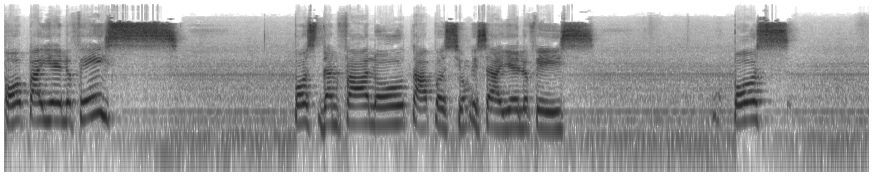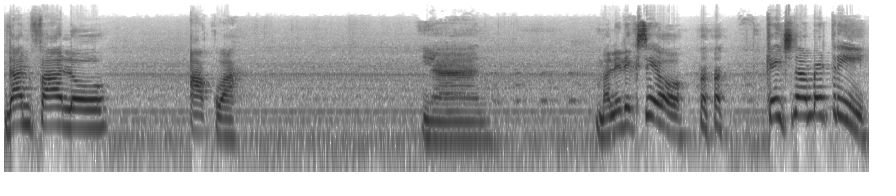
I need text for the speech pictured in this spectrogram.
Opa Yellow Face Post Dan Follow tapos yung isa Yellow Face Post Dan Follow Aqua. Yan. Maliliksi oh. cage number 3.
